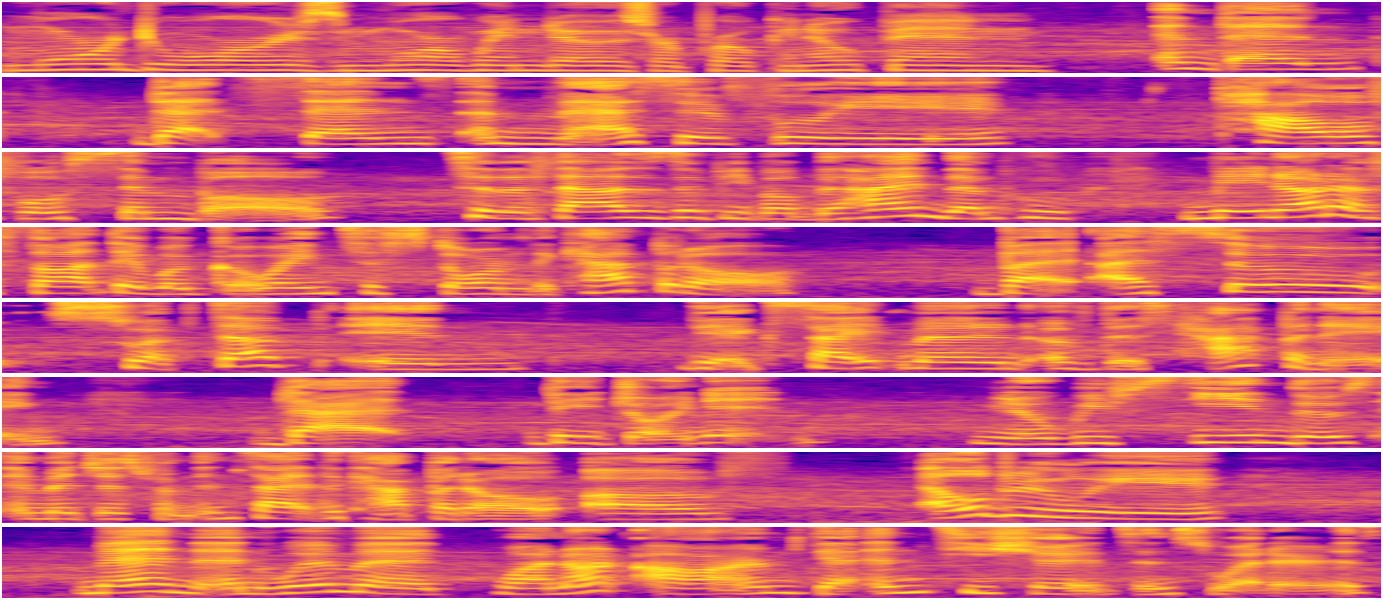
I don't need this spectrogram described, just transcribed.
More doors and more windows are broken open. And then that sends a massively powerful symbol to the thousands of people behind them who may not have thought they were going to storm the Capitol, but are so swept up in the excitement of this happening that they join in you know, we've seen those images from inside the Capitol of elderly men and women who are not armed, they're in t shirts and sweaters.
